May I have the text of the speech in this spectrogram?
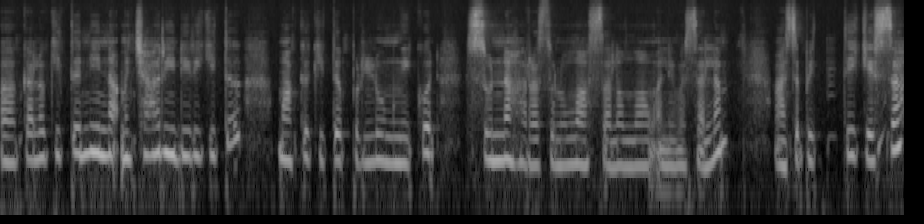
uh, kalau kita ni nak mencari diri kita maka kita perlu mengikut sunnah Rasulullah sallallahu alaihi wasallam. Uh, seperti kisah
